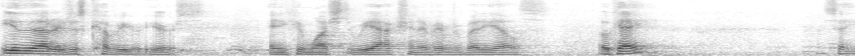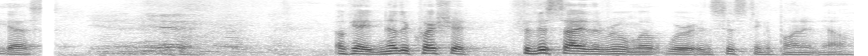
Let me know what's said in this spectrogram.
Either that or just cover your ears and you can watch the reaction of everybody else. Okay? Say yes. Okay, another question. For this side of the room, uh, we're insisting upon it now.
